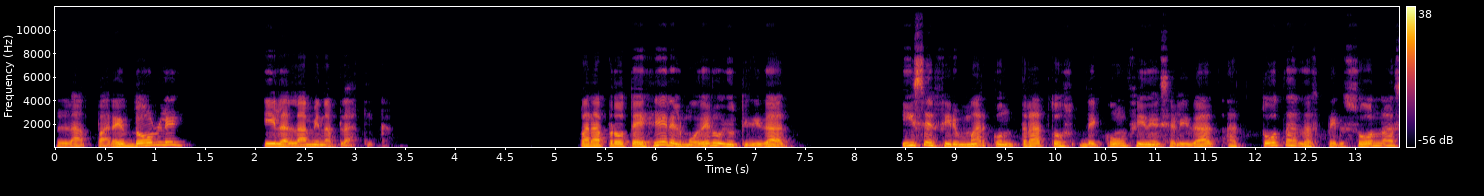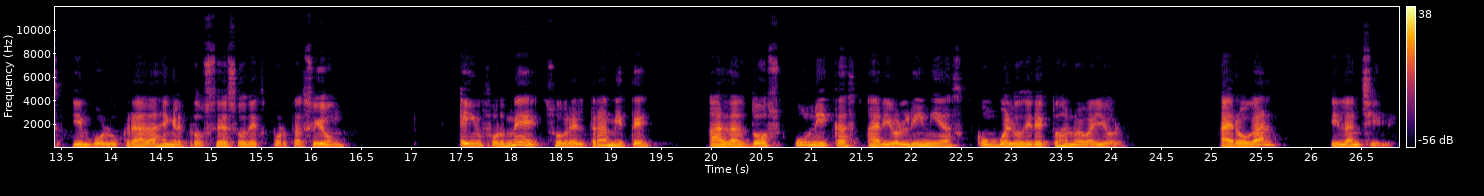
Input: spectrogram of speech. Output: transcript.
la pared doble y la lámina plástica. Para proteger el modelo de utilidad, hice firmar contratos de confidencialidad a todas las personas involucradas en el proceso de exportación e informé sobre el trámite a las dos únicas aerolíneas con vuelos directos a Nueva York, Aerogal y LAN Chile.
